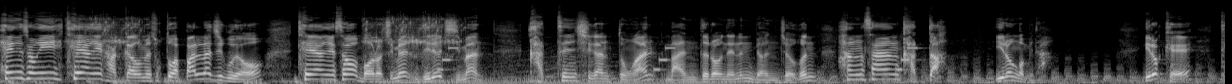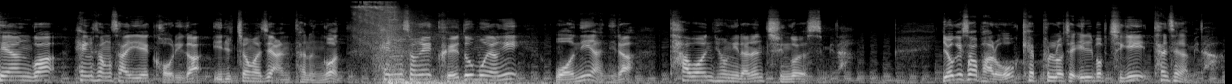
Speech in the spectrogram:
행성이 태양에 가까우면 속도가 빨라지고요. 태양에서 멀어지면 느려지지만 같은 시간 동안 만들어내는 면적은 항상 같다. 이런 겁니다. 이렇게 태양과 행성 사이의 거리가 일정하지 않다는 건 행성의 궤도 모양이 원이 아니라 타원형이라는 증거였습니다. 여기서 바로 케플러 제1법칙이 탄생합니다.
